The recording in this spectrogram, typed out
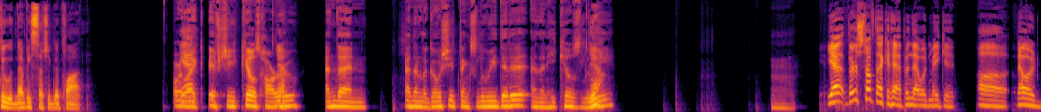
dude, that'd be such a good plot. Or Yeah. like if she kills Haru and then and then Legoshi thinks Louis did it and then he kills Louis. Mm. Yeah, there's stuff that could happen that would make it uh that would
